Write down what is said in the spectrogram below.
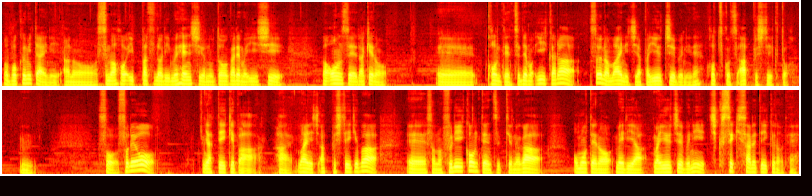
僕みたいにあのスマホ一発撮り無編集の動画でもいいし、まあ、音声だけの、えー、コンテンツでもいいからそういうのを毎日やっぱ YouTube にねコツコツアップしていくと、うん、そうそれをやっていけばはい、毎日アップしていけば、えー、そのフリーコンテンツっていうのが表のメディア、まあ、YouTube に蓄積されていくので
